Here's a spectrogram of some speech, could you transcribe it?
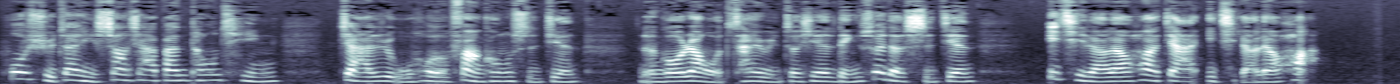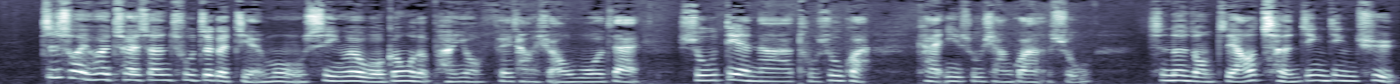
或许在你上下班通勤、假日午后的放空时间，能够让我参与这些零碎的时间，一起聊聊画家，一起聊聊画。之所以会催生出这个节目，是因为我跟我的朋友非常喜欢窝在书店啊、图书馆看艺术相关的书，是那种只要沉浸进去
